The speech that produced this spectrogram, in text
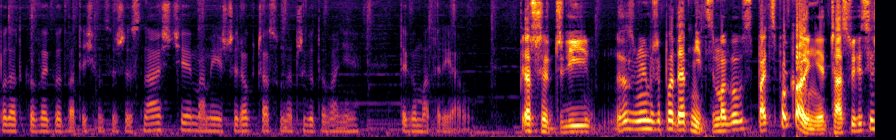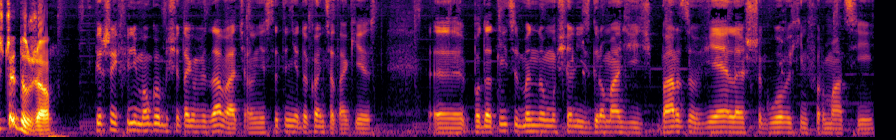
podatkowego 2016 mamy jeszcze rok czasu na przygotowanie tego materiału. Piotrze, czyli rozumiem, że podatnicy mogą spać spokojnie, czasu jest jeszcze dużo. Pierwszej chwili mogłoby się tak wydawać, ale niestety nie do końca tak jest. E, podatnicy będą musieli zgromadzić bardzo wiele szczegółowych informacji,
